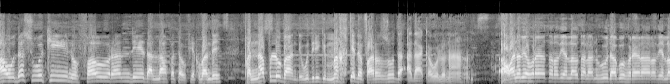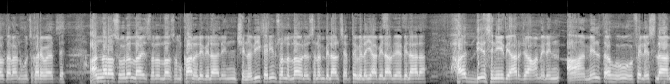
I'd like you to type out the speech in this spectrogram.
اودس وکړي نو فورا دې د الله په توفیق باندې په نفلو باندې ودرېږي مخکې د فرضو د ادا کولو نه عن ابي هريره رضي الله تعالى عنه د ابو هريره رضي الله تعالى عنه څخه روایت ده ان رسول الله صلی الله علیه وسلم قال لبلال چې نبی کریم صلی الله علیه وسلم بلال صاحب ته ویل یا بلال یا بلال حدثني بارجع عمل عاملته في الاسلام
